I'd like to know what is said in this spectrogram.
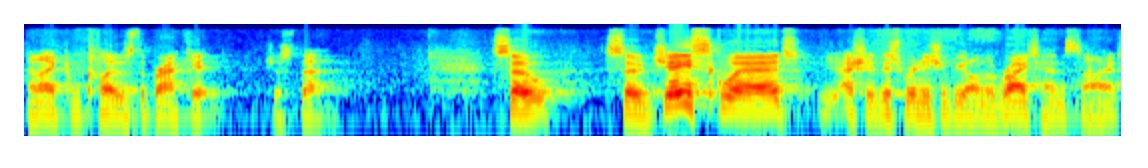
and I can close the bracket just there. So, so j squared, actually this really should be on the right-hand side.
